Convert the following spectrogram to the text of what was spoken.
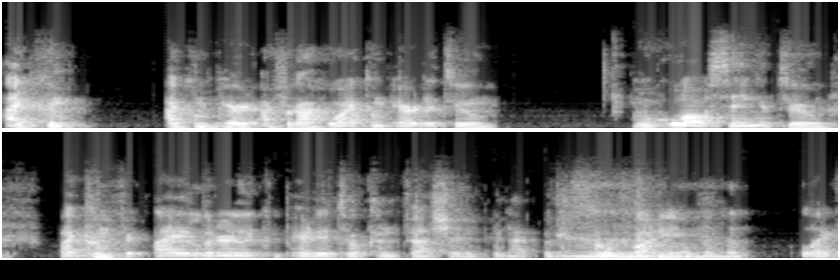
I couldn't. I compared. I forgot who I compared it to, who I was saying it to. I com- I literally compared it to a confession, and that was so funny. like,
